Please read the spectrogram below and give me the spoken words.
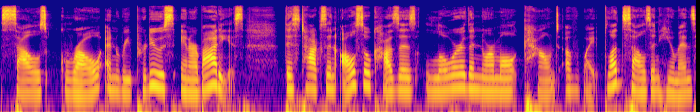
cells grow and reproduce in our bodies. This toxin also causes lower than normal count of white blood cells in humans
